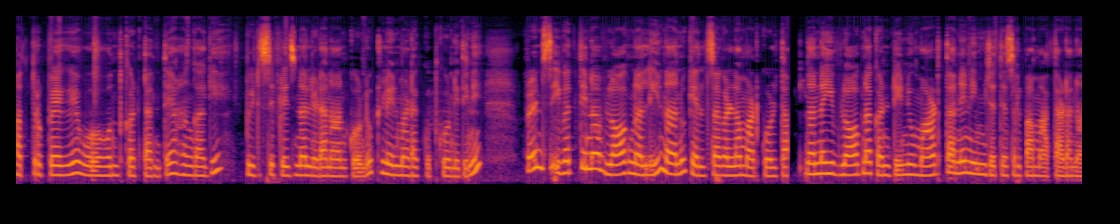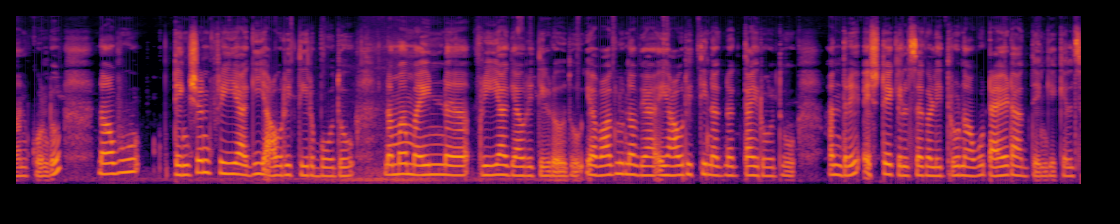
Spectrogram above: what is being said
ಹತ್ತು ರೂಪಾಯಿಗೆ ಒಂದು ಕಟ್ಟಂತೆ. ಹಾಗಾಗಿ ಬಿಡಿಸಿ ಫ್ರಿಜ್ನಲ್ಲಿ ಇಡೋಣ ಅಂದ್ಕೊಂಡು ಕ್ಲೀನ್ ಮಾಡೋಕ್ಕೆ ಕೂತ್ಕೊಂಡಿದ್ದೀನಿ. ಫ್ರೆಂಡ್ಸ್ ಇವತ್ತಿನ ವ್ಲಾಗ್ನಲ್ಲಿ ನಾನು ಕೆಲಸಗಳನ್ನ ಮಾಡ್ಕೊಳ್ತಾ ನನ್ನ ಈ ವ್ಲಾಗ್ನ ಕಂಟಿನ್ಯೂ ಮಾಡ್ತಾನೆ ನಿಮ್ಮ ಜೊತೆ ಸ್ವಲ್ಪ ಮಾತಾಡೋಣ ಅಂದ್ಕೊಂಡು ನಾವು ಟೆನ್ಷನ್ ಫ್ರೀಯಾಗಿ ಯಾವ ರೀತಿ ಇರ್ಬೋದು, ನಮ್ಮ ಮೈಂಡ್ನ ಫ್ರೀಯಾಗಿ ಯಾವ ರೀತಿ ಇಡೋದು, ಯಾವಾಗಲೂ ನಾವು ಯಾವ ರೀತಿ ನಗ್ನಗ್ತಾ ಇರೋದು ಅಂದರೆ ಎಷ್ಟೇ ಕೆಲಸಗಳಿದ್ರೂ ನಾವು ಟಯರ್ಡ್ ಆಗ್ದಂಗೆ ಕೆಲಸ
